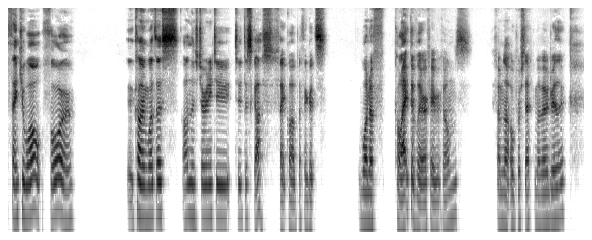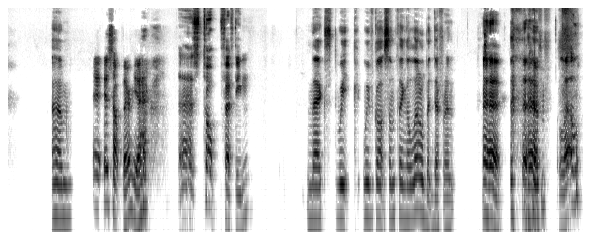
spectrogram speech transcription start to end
thank you all for coming with us on this journey to to discuss Fight Club. I think it's one of collectively our favorite films. If I'm not overstepping my boundary there. Um. It's up there, yeah. Uh, it's top 15. next week we've got something a little bit different. Little. um,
